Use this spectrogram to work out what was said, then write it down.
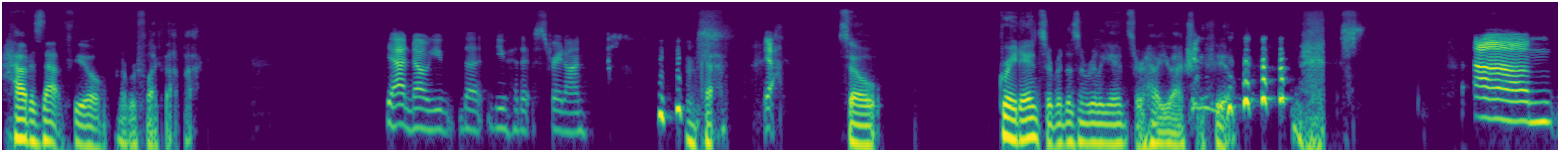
How does that feel when I reflect that back? Yeah, no, you that you hit it straight on. Okay. Yeah. So great answer, but doesn't really answer how you actually feel. um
